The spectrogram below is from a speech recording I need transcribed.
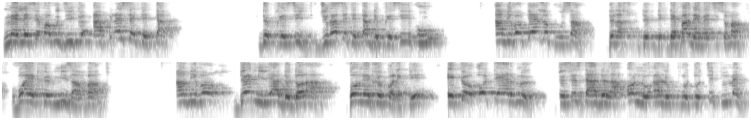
Mais laissez-moi vous dire qu'après cette étape de précis, durant cette étape de précis où environ 15 de la, des parts d'investissement vont être mises en vente, environ 2 milliards de dollars vont être collectés et qu'au terme de ce stade-là, on aura le prototype même,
